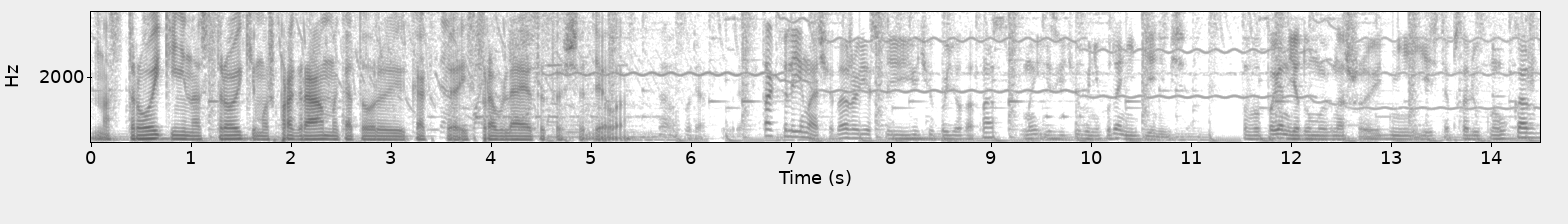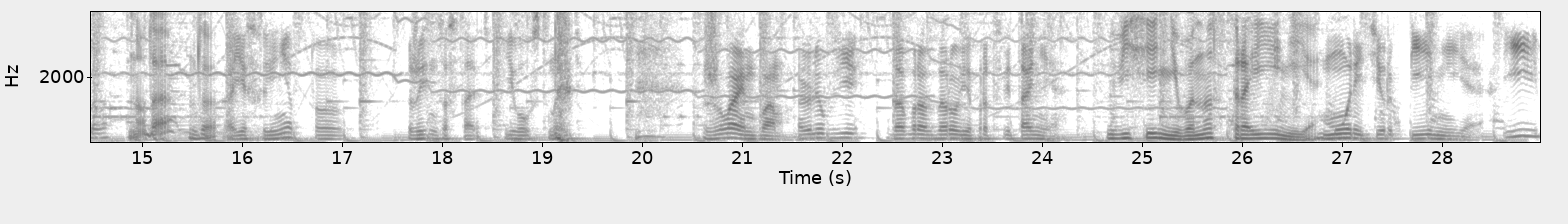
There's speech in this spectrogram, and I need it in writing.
настройки, не настройки, может, программы, которые как-то исправляют это все дело. Да, вряд ли, вряд ли. Так или иначе, даже если YouTube уйдет от нас, мы из YouTube никуда не денемся. VPN, я думаю, в наши дни есть абсолютно у каждого. Ну да, да. А если и нет, то жизнь заставит его установить. Желаем вам любви, добра, здоровья, процветания, Весеннего настроения. море терпения. И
